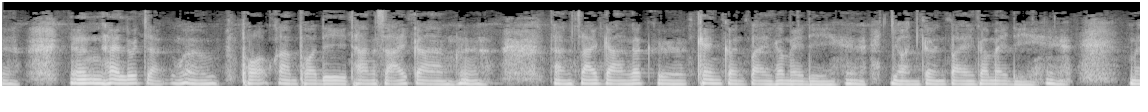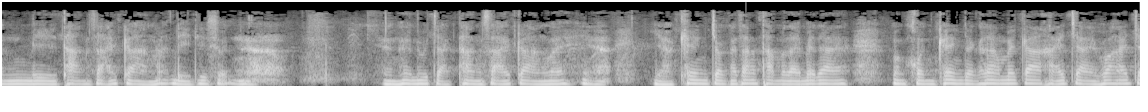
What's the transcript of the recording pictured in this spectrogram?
นะนั้นให้รู้จักว่าพอความพอดีทางสายกลางทางสายกลางก็คือเข่งเกินไปก็ไม่ดีหย่อนเกินไปก็ไม่ดี มันมีทางสายกลางดีที่สุดให้รู้จักทางสายกลางไว้ อย่าเข่งจนกระทั่งทำอะไรไม่ได้ บางคนเข่งจนกระทั่งไม่กล้าหายใจ เพราะหายใจ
